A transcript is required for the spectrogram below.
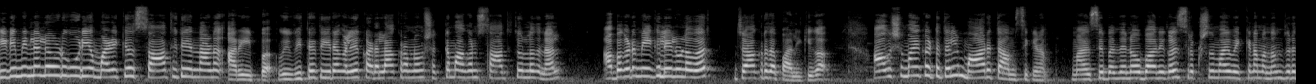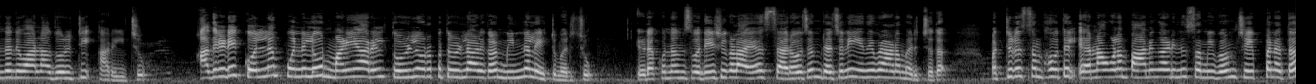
ഇടിമിന്നലോടുകൂടിയ മഴയ്ക്ക് സാധ്യതയെന്നാണ് അറിയിപ്പ്. വിവിധ തീരങ്ങളിൽ കടലാക്രമണം ശക്തമാകാൻ സാധ്യതയുള്ളതിനാൽ അപകട മേഖലയിലുള്ളവർ ജാഗ്രത പാലിക്കുക. ആവശ്യമായ ഘട്ടത്തിൽ മാറി താമസിക്കണം. മത്സ്യബന്ധനോപാധികൾ സുരക്ഷിതമായി വെക്കണമെന്നും ദുരന്ത നിവാരണ അതോറിറ്റി അറിയിച്ചു. അതിനിടെ കൊല്ലം പുനലൂർ മണിയാറിൽ തൊഴിലുറപ്പ് തൊഴിലാളികൾ മിന്നലേറ്റു മരിച്ചു ഇടക്കുന്നം സ്വദേശികളായ സരോജം രജനി എന്നിവരാണ് മരിച്ചത്. മറ്റൊരു സംഭവത്തിൽ എറണാകുളം പാനങ്ങാടിന് സമീപം ചേപ്പനത്ത്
